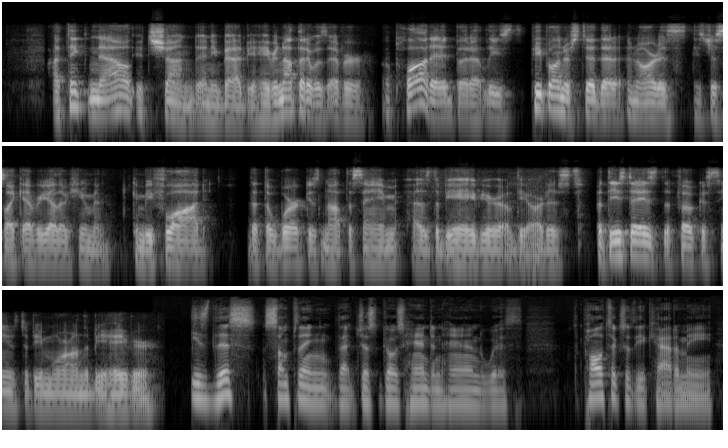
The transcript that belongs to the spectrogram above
I think now it's shunned any bad behavior. Not that it was ever applauded, but at least people understood that an artist is just like every other human, can be flawed, that the work is not the same as the behavior of the artist. But these days, the focus seems to be more on the behavior. Is this something that just goes hand in hand with the politics of the academy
